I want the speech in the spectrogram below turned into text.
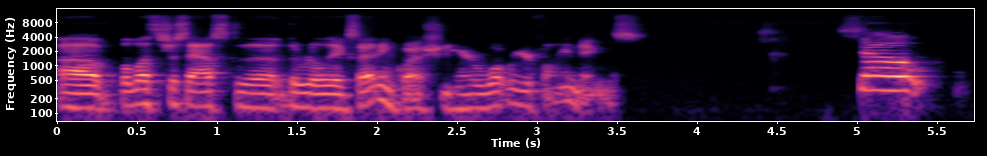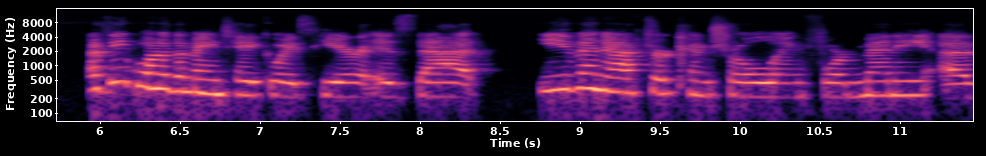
Uh, but let's just ask the, the really exciting question here. What were your findings? So, I think one of the main takeaways here is that even after controlling for many of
